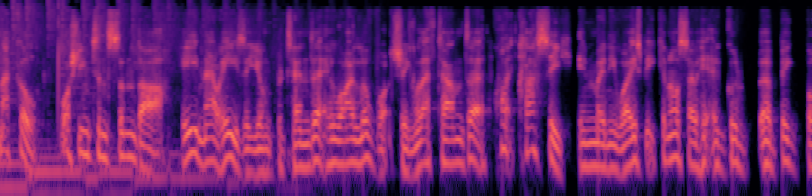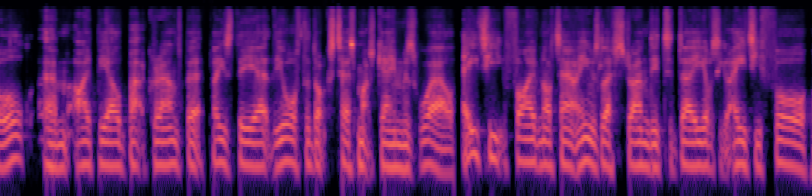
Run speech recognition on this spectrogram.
Nakul, Washington Sundar. He now he's a young pretender who I love watching. Left-hander, quite classy in many ways, but he can also hit a good a big ball. Um, IPL background, but plays the uh, the orthodox Test match game as well. 85 not out. He was left stranded today. He obviously got 84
